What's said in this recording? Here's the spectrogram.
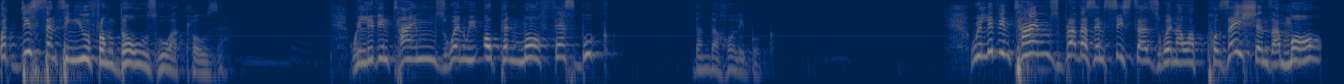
but distancing you from those who are closer. We live in times when we open more Facebook than the Holy Book. We live in times, brothers and sisters, when our possessions are more,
